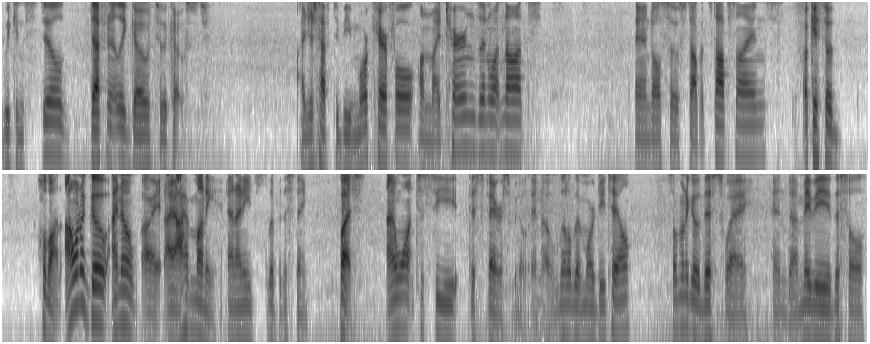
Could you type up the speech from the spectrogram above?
we can still definitely go to the coast. I just have to be more careful on my turns and whatnot, and also stop at stop signs. Okay, so hold on. I want to go. I know. All right, I, I have money and I need to deliver this thing, but I want to see this Ferris wheel in a little bit more detail. So I'm gonna go this way, and uh, maybe this will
